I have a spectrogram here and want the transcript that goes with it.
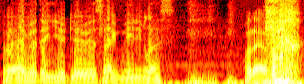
So everything you do is like meaningless. Whatever.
